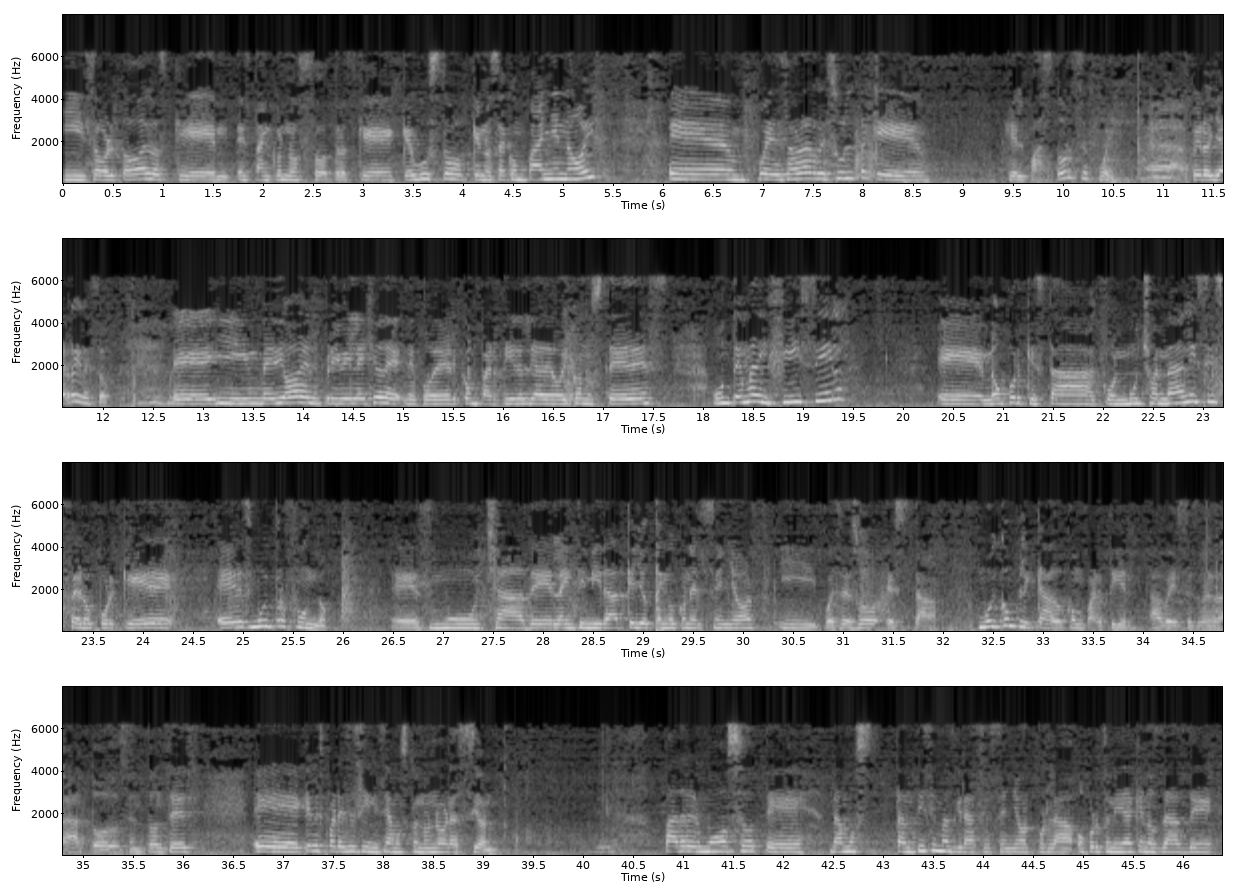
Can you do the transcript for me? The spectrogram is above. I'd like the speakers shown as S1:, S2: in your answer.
S1: y sobre todo a los que están con nosotros. Qué, qué gusto que nos acompañen hoy. Eh, pues ahora resulta que, que, el pastor se fue, uh, pero ya regresó. Eh, y me dio el privilegio de, de, poder compartir el día de hoy con ustedes un tema difícil, eh, no porque está con mucho análisis, pero porque es muy profundo es mucha de la intimidad que yo tengo con el Señor y pues eso está muy complicado compartir a veces, ¿verdad? A todos. Entonces, eh, ¿qué les parece si iniciamos con una oración? Padre hermoso, te damos tantísimas gracias, Señor, por la oportunidad que nos das de,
